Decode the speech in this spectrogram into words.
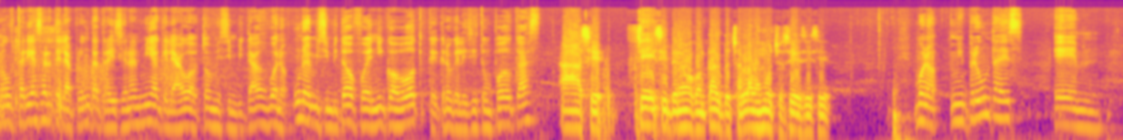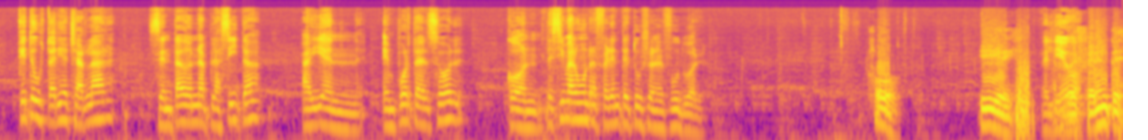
me gustaría hacerte la pregunta tradicional mía que le hago a todos mis invitados. Bueno, uno de mis invitados fue Nico Bot, que creo que le hiciste un podcast. Ah, sí, sí, sí, tenemos contacto, charlamos mucho, sí, sí, sí. Bueno, mi pregunta es, em, ¿qué te gustaría charlar sentado en una placita ahí en, en Puerta del Sol con, decime algún referente tuyo en el fútbol. Oh. Y el Diego. Referente,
